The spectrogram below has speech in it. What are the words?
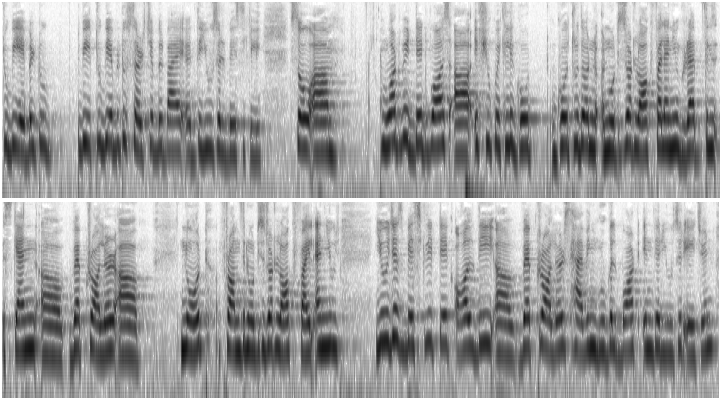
to be able to be to be able to searchable by uh, the user basically. So um, what we did was uh, if you quickly go go through the notice.log file and you grab the scan uh, web crawler uh, node from the notice.log file and you you just basically take all the uh, web crawlers having googlebot in their user agent.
